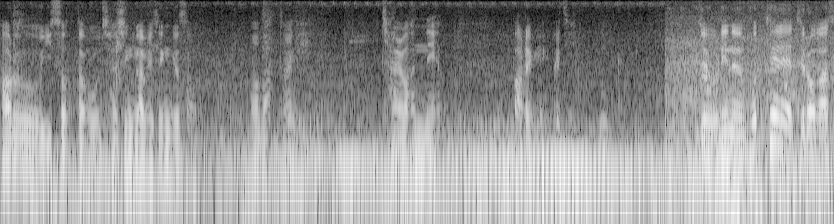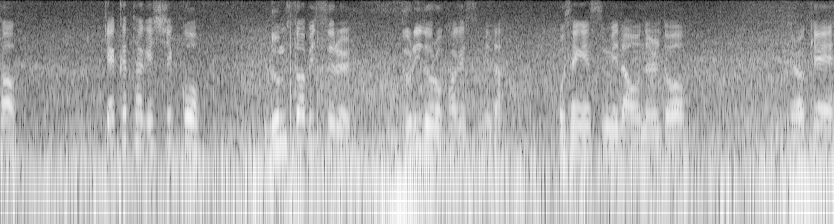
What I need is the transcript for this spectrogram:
하루 있었다고 자신감이 생겨서 와봤더니 잘 왔네요. 빠르게 그지? 이제 우리는 호텔에 들어가서 깨끗하게 씻고 룸 서비스를 누리도록 하겠습니다 고생했습니다 오늘도 이렇게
